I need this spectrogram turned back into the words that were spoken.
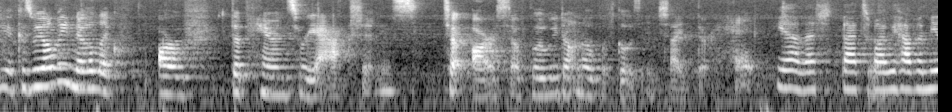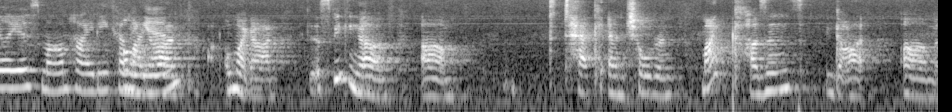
Yeah, because we only know like our the parents' reactions to our stuff, but we don't know what goes inside their head. Yeah, that's that's why we have Amelia's mom Heidi coming Oh my in. god. Oh my god. Speaking of um, tech and children, my cousins got um,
